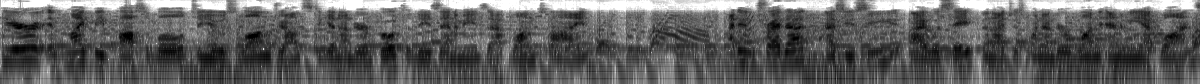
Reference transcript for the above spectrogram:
Here, it might be possible to use long jumps to get under both of these enemies at one time. I didn't try that. As you see, I was safe and I just went under one enemy at once.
